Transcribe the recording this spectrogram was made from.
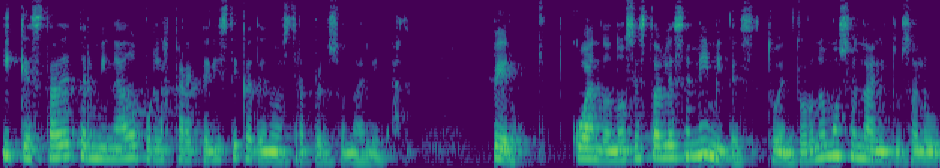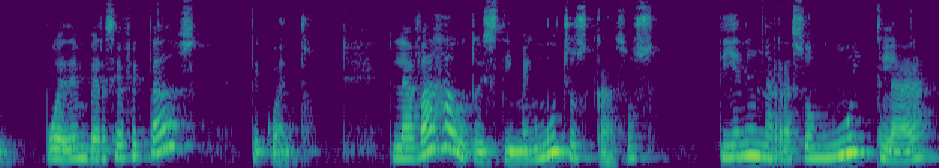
y que está determinado por las características de nuestra personalidad. Pero cuando no se establecen límites, tu entorno emocional y tu salud pueden verse afectados. Te cuento. La baja autoestima en muchos casos tiene una razón muy clara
